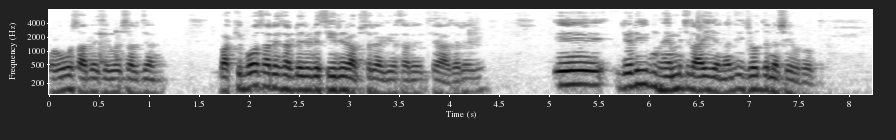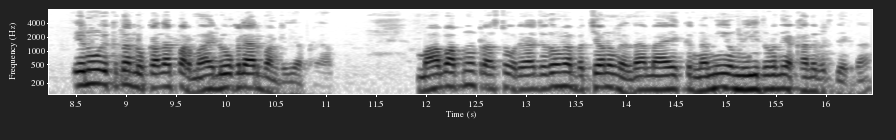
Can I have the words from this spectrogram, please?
ਔਰ ਉਹ ਸਾਡੇ ਸਿਵਲ ਸਰਜਨ। ਬਾਕੀ ਬਹੁਤ ਸਾਰੇ ਸਾਡੇ ਜਿਹੜੇ ਸੀਨੀਅਰ ਅਫਸਰ ਹੈਗੇ ਆ, ਸਾਰੇ ਇੱਥੇ ਹਾਜ਼ਰ ਹੈ ਜੀ। ਇਹ ਜਿਹੜੀ ਮੁਹਿੰਮ ਚਲਾਈ ਹੈ ਨਾ ਜੀ ਯੁੱਧ ਨਸ਼ੇ ਵਿਰੁੱਧ ਇਹਨੂੰ ਇੱਕ ਤਾਂ ਲੋਕਾਂ ਦਾ ਭਰਮਾ ਹੈ ਲੋਕ ਲਹਿਰ ਬਣ ਰਹੀ ਹੈ ਆਪਣੇ ਆਪ ਮਾਂ-ਬਾਪ ਨੂੰ ਟਰਸਟ ਹੋ ਰਿਹਾ, ਜਦੋਂ ਮੈਂ ਬੱਚਿਆਂ ਨੂੰ ਮਿਲਦਾ, ਮੈਂ ਇੱਕ ਨਵੀਂ ਉਮੀਦ ਉਹਨਾਂ ਦੀਆਂ ਅੱਖਾਂ ਦੇ ਵਿੱਚ ਦੇਖਦਾ।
